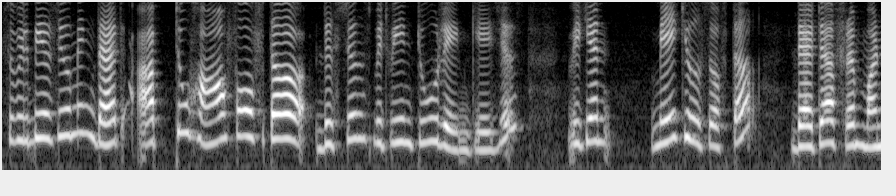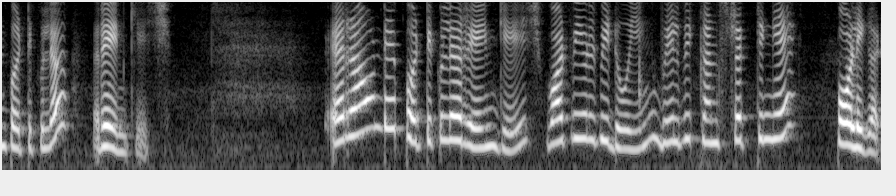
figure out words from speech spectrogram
So, we will be assuming that up to half of the distance between two rain gauges, we can make use of the data from one particular rain gauge. Around a particular rain gauge, what we will be doing? We will be constructing a polygon.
